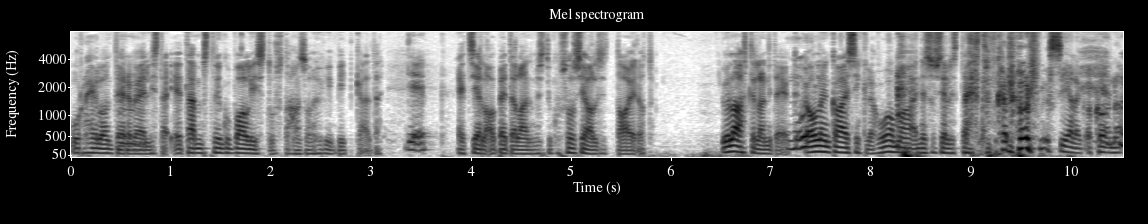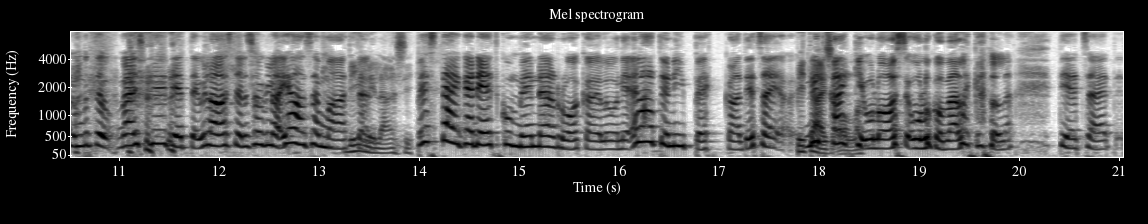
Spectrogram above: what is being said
urheilu on terveellistä, ja tämmöistä niin valistustahan se on hyvin pitkältä. Jep. Että siellä opetellaan tämmöiset niin sosiaaliset taidot. Yläasteella niitä ei Mut- ollenkaan, sen kyllä huomaa, että ne sosiaaliset taidot on kadonnut siellä kokonaan. No mutta mä edes mietin, että yläasteella se on kyllä ihan sama, että Villilänsi. pestään kädet, kun mennään ruokailuun ja älä töni Pekkaa. Tiedätkö, nyt kaikki olla. ulos ulkovälkällä. Tiedätkö, että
